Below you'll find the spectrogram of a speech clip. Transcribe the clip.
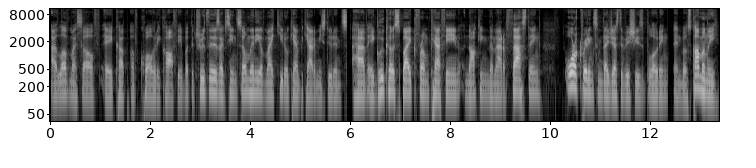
I love myself a cup of quality coffee, but the truth is, I've seen so many of my Keto Camp Academy students have a glucose spike from caffeine, knocking them out of fasting or creating some digestive issues, bloating, and most commonly,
